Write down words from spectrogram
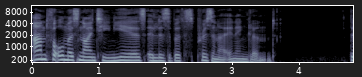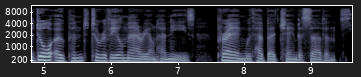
and for almost nineteen years Elizabeth's prisoner in England. The door opened to reveal Mary on her knees, praying with her bedchamber servants.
